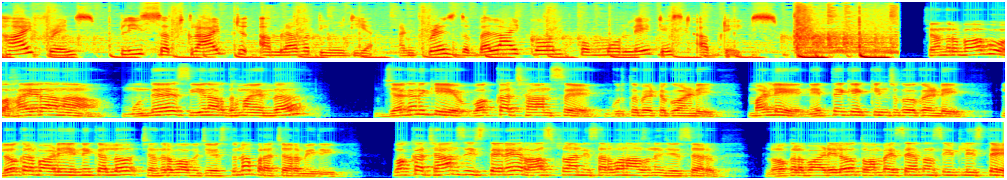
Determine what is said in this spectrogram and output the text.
Hi friends please subscribe to Amaravati media and press the bell icon for more latest updates Chandrababu హైరానా? ముందే సీన్ అర్థమైందా? జగన్కి ఒక్క ఛాన్సే గుర్తుపెట్టుకోండి. మళ్ళీ నెత్తెకెక్కించుకోకండి. లోకల్ బాడీ ఎన్నికల్లో చంద్రబాబు చేస్తున్న ప్రచారం ఇది. ఒక్క ఛాన్స్ ఇస్తేనే రాష్ట్రాన్ని సర్వనాశనం చేశారు. లోకల్ బాడీలో తొంభై శాతం సీట్లు ఇస్తే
